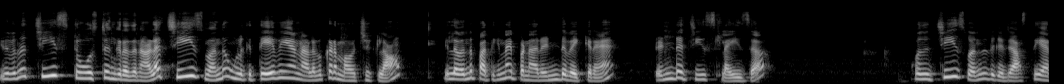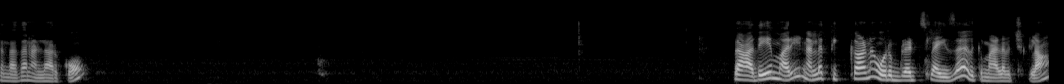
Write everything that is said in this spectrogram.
இது வந்து சீஸ் டோஸ்ட்டுங்கிறதுனால சீஸ் வந்து உங்களுக்கு தேவையான அளவுக்கு நம்ம வச்சுக்கலாம். இதில் வந்து பார்த்திங்கன்னா இப்போ நான் ரெண்டு வைக்கிறேன். ரெண்டு சீஸ் ஸ்லைஸாக கொஞ்சம் சீஸ் வந்து இதுக்கு ஜாஸ்தியாக இருந்தால் தான் நல்லாயிருக்கும். இப்போ அதே மாதிரி நல்ல திக்கான ஒரு ப்ரெட் ஸ்லைஸை அதுக்கு மேலே வச்சுக்கலாம்.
